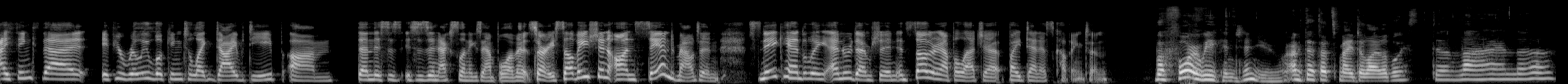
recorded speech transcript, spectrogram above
i think that if you're really looking to like dive deep um then this is this is an excellent example of it. Sorry, Salvation on Sand Mountain: Snake Handling and Redemption in Southern Appalachia by Dennis Covington. Before we continue, that's my Delilah voice. Delilah.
